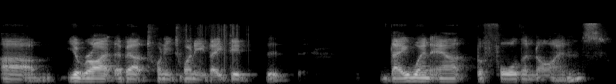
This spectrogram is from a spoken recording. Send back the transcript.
Um, you're right about 2020. They did. They went out before the nines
